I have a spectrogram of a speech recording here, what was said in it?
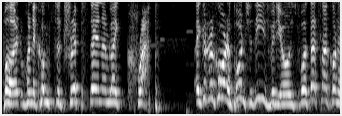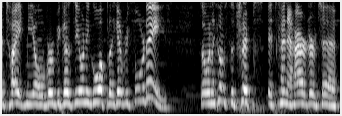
But when it comes to trips then I'm like crap. I could record a bunch of these videos, but that's not going to tide me over because they only go up like every 4 days. So when it comes to trips, it's kind of harder to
